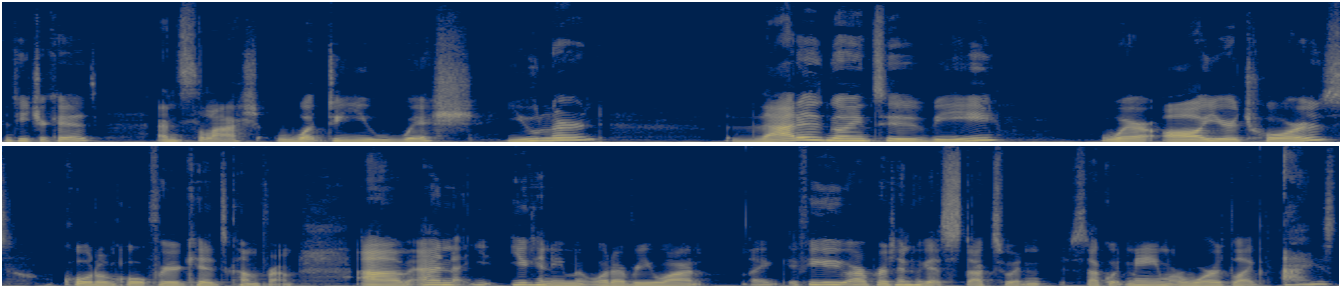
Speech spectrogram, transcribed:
and teach your kids? And slash, what do you wish you learned? That is going to be where all your chores, quote unquote, for your kids come from. Um, and you can name it whatever you want. Like if you are a person who gets stuck with stuck with name or words like I just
